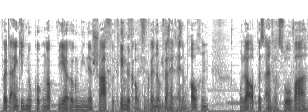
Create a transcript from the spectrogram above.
Ich wollte eigentlich nur gucken, ob wir irgendwie eine scharfe Klinge kaufen können, ob wir halt eine brauchen. Oder ob es einfach so war,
